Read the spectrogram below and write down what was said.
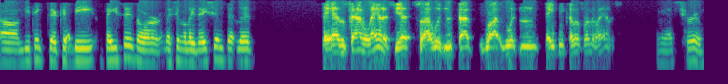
Um, do you think there could be bases or like civilizations that live? They haven't found Atlantis yet, so I wouldn't. I, why wouldn't they be coming from Atlantis? I mean, that's true.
